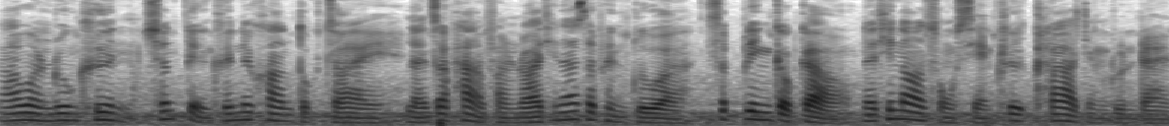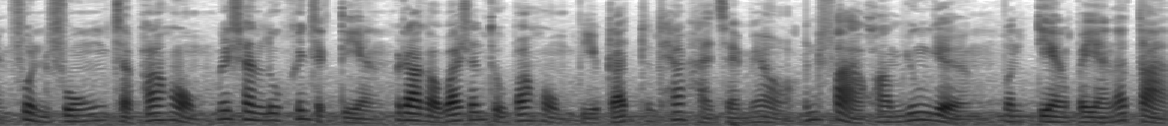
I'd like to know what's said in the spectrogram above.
เช้าวันรุ่งขึ้น ฉันตื่นขึ้นด้วยความตกใจ หลังจากผ่านฝันร้ายที่น่าสะพรึงกลัว สปริงเก่าๆ ในที่นอนส่งเสียงคลืดคลาดอย่างรุนแรง ฝุ่นฟุ้งจากผ้าห่ม เมื่อฉันลุกขึ้นจากเตียงราวกับว่าฉันถูกผ้าห่มบีบรัดจนแทบหายใจไม่ออกฉันฝ่าความยุ่งเหยิง บนเตียงไปยังหน้าต่าง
